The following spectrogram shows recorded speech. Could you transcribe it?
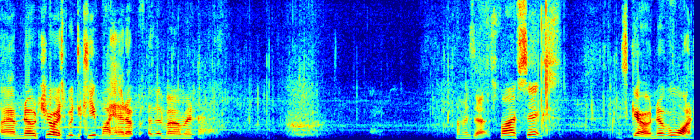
I have no choice but to keep my head up at the moment. How many is that? Five, six? Let's go, another one.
